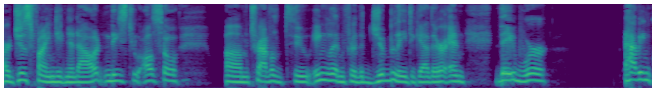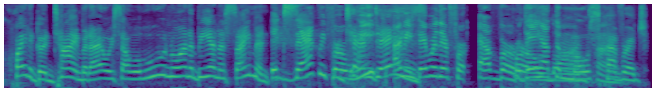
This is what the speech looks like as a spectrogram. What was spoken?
are just finding it out. And these two also um, traveled to England for the Jubilee together, and they were having quite a good time. But I always thought, well, who would want to be on assignment? Exactly for, For a 10 week. I mean, they were there forever. For they had the most time. coverage.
